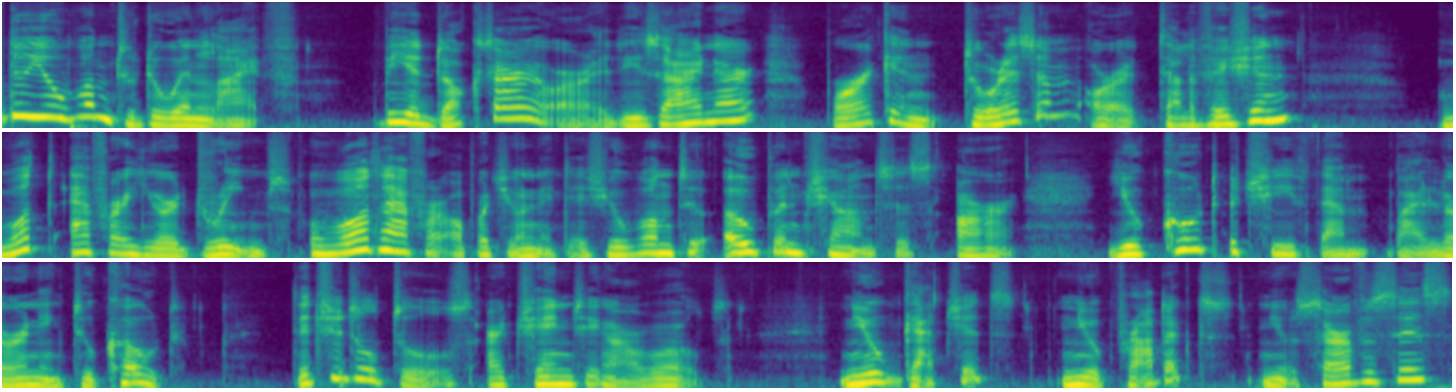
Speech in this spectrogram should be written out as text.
do you want to do in life? Be a doctor or a designer, work in tourism or television? Whatever your dreams, whatever opportunities you want to open, chances are you could achieve them by learning to code. Digital tools are changing our world. New gadgets, new products, new services,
